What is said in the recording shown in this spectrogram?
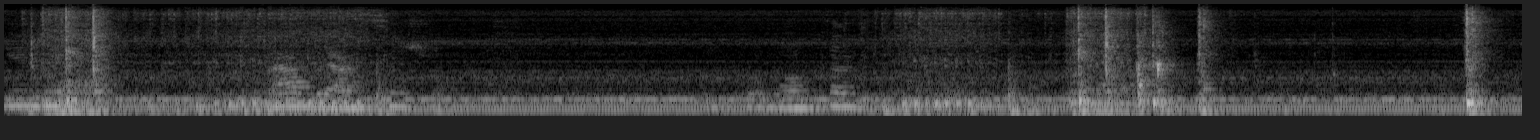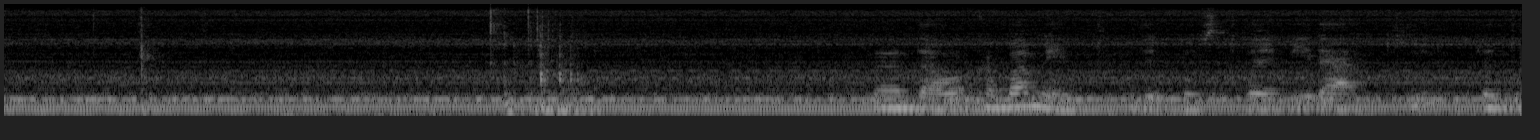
e a gente abraça junto. Ali. Pra dar o acabamento depois tu vai virar aqui pra tu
